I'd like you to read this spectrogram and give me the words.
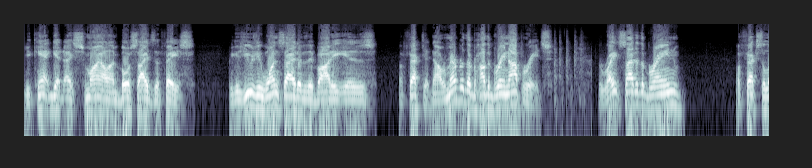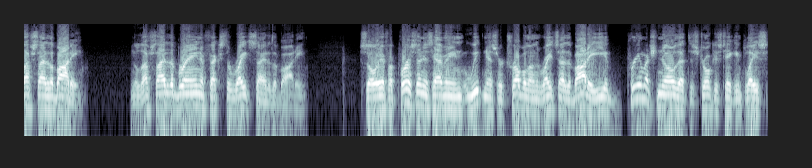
You can't get a smile on both sides of the face because usually one side of the body is affected. Now remember the, how the brain operates. The right side of the brain affects the left side of the body. And the left side of the brain affects the right side of the body. So if a person is having weakness or trouble on the right side of the body, you pretty much know that the stroke is taking place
